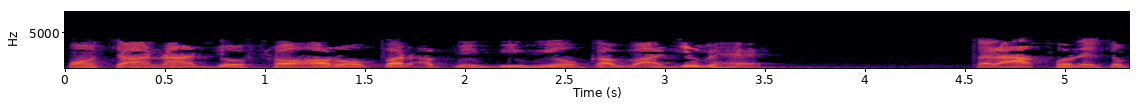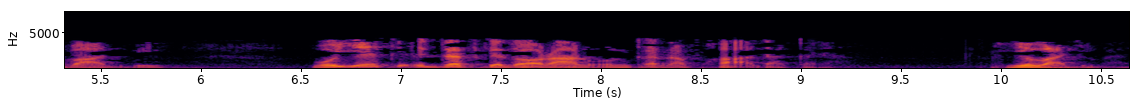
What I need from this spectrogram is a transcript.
پہنچانا جو شوہروں پر اپنی بیویوں کا واجب ہے، طلاق ہونے کے بعد بھی، وہ یہ کہ عزت کے دوران ان کا نفقہ ادا کریں۔ یہ واجب ہے۔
